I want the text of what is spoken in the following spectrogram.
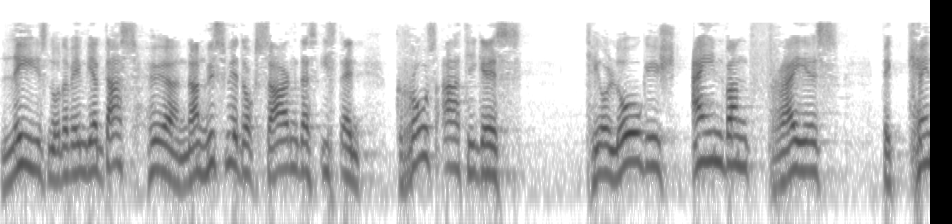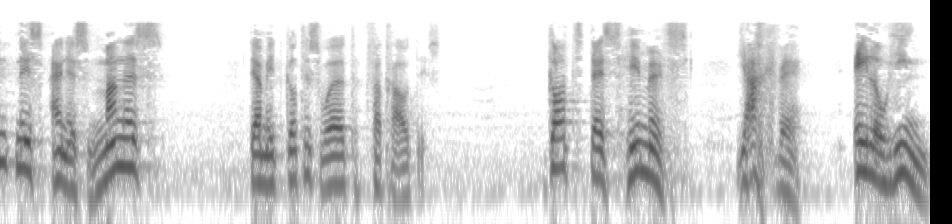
lesen oder wenn wir das hören, dann müssen wir doch sagen, das ist ein großartiges, theologisch einwandfreies Bekenntnis eines Mannes, der mit Gottes Wort vertraut ist. Gott des Himmels, Jahwe, Elohim,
